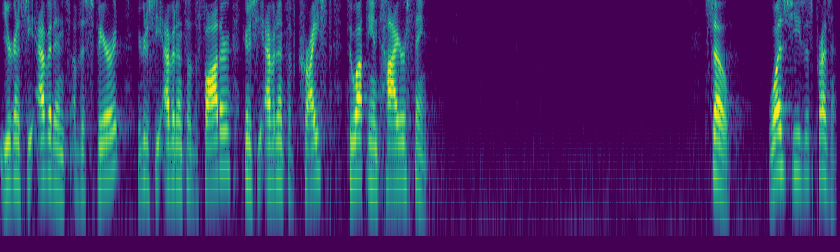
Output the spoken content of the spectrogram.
you're going to see evidence of the Spirit, you're going to see evidence of the Father, you're going to see evidence of Christ throughout the entire thing. So, was Jesus present?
